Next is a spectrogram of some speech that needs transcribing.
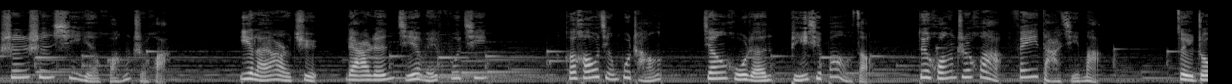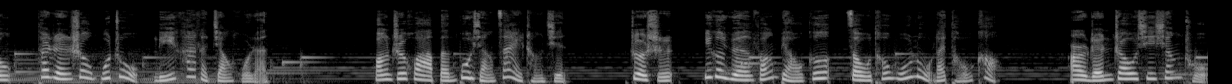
深深吸引黄之化，一来二去，俩人结为夫妻。可好景不长，江湖人脾气暴躁，对黄之化非打即骂，最终他忍受不住离开了江湖人。黄之化本不想再成亲，这时一个远房表哥走投无路来投靠，二人朝夕相处。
